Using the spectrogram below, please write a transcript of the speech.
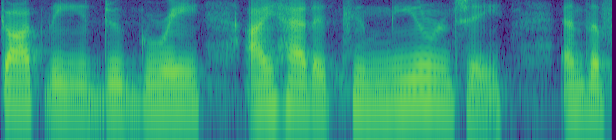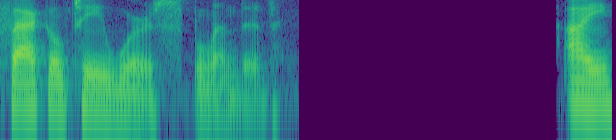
got the degree, I had a community, and the faculty were splendid. I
